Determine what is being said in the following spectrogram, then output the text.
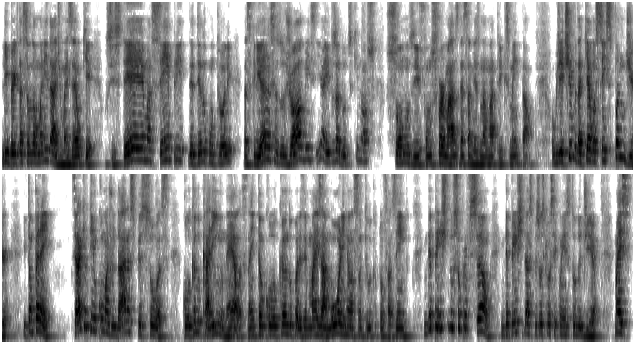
libertação da humanidade, mas é o que? O sistema sempre detendo o controle das crianças, dos jovens e aí dos adultos que nós somos e fomos formados nessa mesma matrix mental. O objetivo daqui é você expandir. Então, peraí, será que eu tenho como ajudar as pessoas colocando carinho nelas, né? Então colocando, por exemplo, mais amor em relação àquilo que eu estou fazendo, independente da sua profissão, independente das pessoas que você conhece todo dia. Mas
